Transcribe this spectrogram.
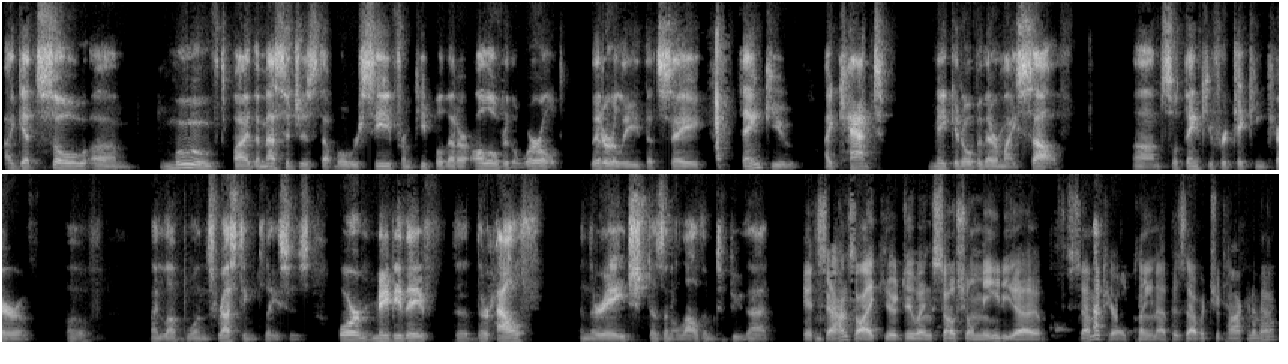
I get so um, moved by the messages that we'll receive from people that are all over the world, literally, that say, "Thank you, I can't make it over there myself, um, so thank you for taking care of of my loved ones' resting places." Or maybe they've the, their health and their age doesn't allow them to do that it sounds like you're doing social media cemetery cleanup. Is that what you're talking about?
